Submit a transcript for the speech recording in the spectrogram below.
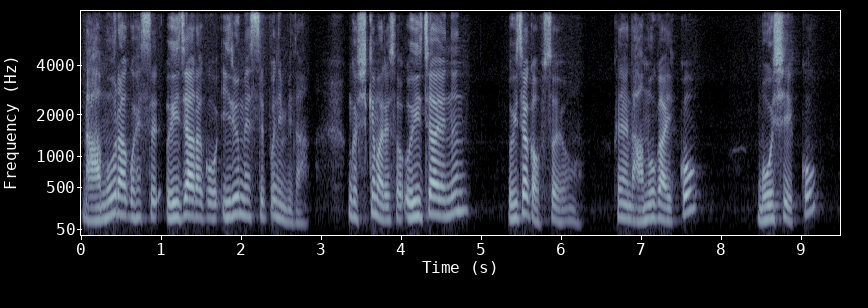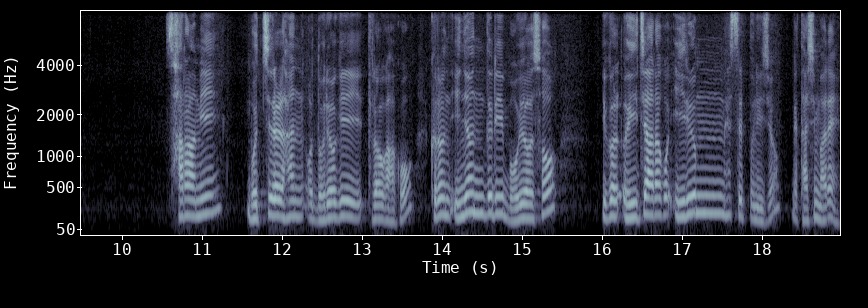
나무라고 했을 의자라고 이름했을 뿐입니다. 그러니까 쉽게 말해서 의자에는 의자가 없어요. 그냥 나무가 있고 못이 있고 사람이 못질을 한 노력이 들어가고 그런 인연들이 모여서 이걸 의자라고 이름했을 뿐이죠. 그러니까 다시 말해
